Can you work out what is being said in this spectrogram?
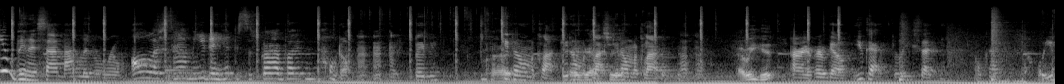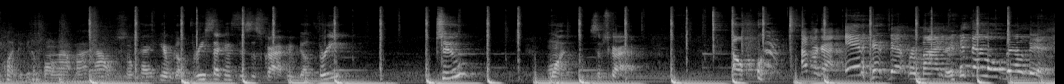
You've been inside my living room all this time and you didn't hit the subscribe button. Hold on, Mm-mm-mm, baby. Get it on the clock. Get on the clock. You. Get on the clock. Mm-mm. Are we good? All right, here we go. You got three seconds, okay? Well, you're going to get up on out my house, okay? Here we go. Three seconds to subscribe. Here we go. Three, two, one. Subscribe. Oh, I forgot. And hit that reminder. Hit that little bell there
